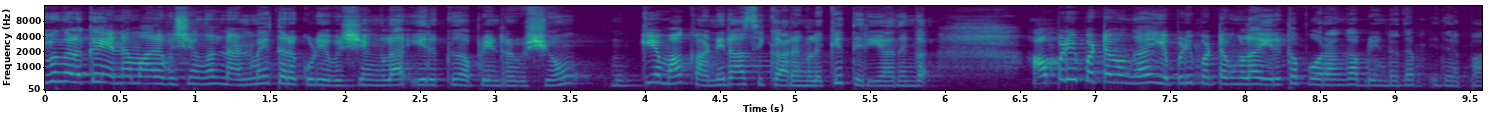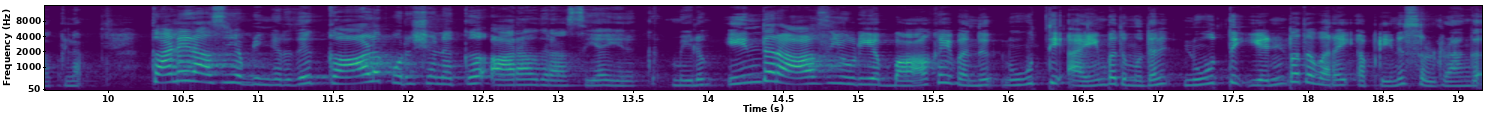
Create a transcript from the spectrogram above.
இவங்களுக்கு என்ன மாதிரி விஷயங்கள் நன்மை தரக்கூடிய விஷயங்களாக இருக்குது அப்படின்ற விஷயம் முக்கியமாக கன்னிராசிக்காரங்களுக்கே தெரியாதுங்க. அப்படிப்பட்டவங்க எப்படிப்பட்டவங்களாக இருக்க போகிறாங்க அப்படின்றத இதில் பார்க்கலாம். கன்னிராசி அப்படிங்கிறது கால புருஷனுக்கு ஆறாவது ராசியாக இருக்குது மேலும் இந்த ராசியுடைய பாகை வந்து நூற்றி ஐம்பது முதல் நூற்றி எண்பது வரை அப்படின்னு சொல்கிறாங்க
